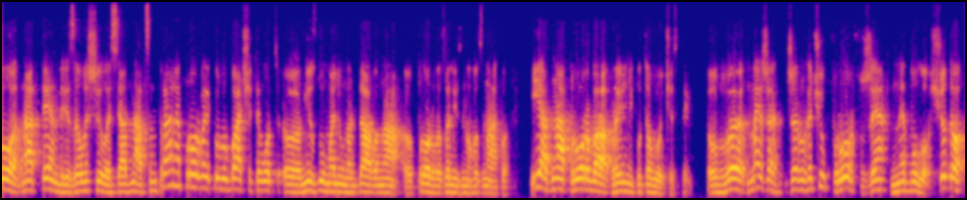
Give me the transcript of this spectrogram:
то на тендрі залишилася одна центральна прорва, яку ви бачите. От е, мізду малюнок, да, вона е, прорва залізного знаку, і одна прорва в районі кутової частини. В межах Джерелгачу прорв вже не було. Щодо е,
